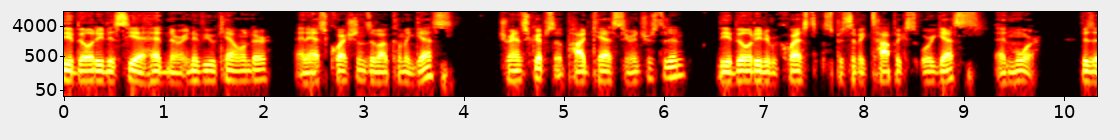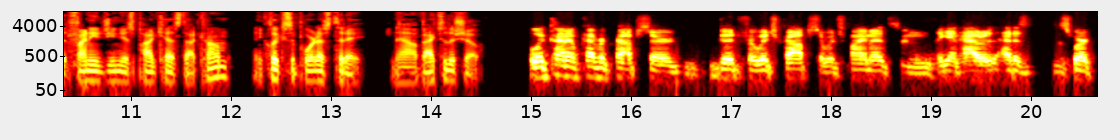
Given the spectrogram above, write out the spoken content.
the ability to see ahead in our interview calendar and ask questions of upcoming guests, transcripts of podcasts you're interested in, the ability to request specific topics or guests, and more. Visit findinggeniuspodcast.com and click support us today. Now back to the show. What kind of cover crops are good for which crops or which climates? And again, how, how does this work?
